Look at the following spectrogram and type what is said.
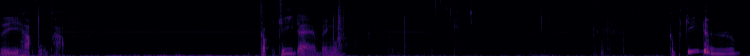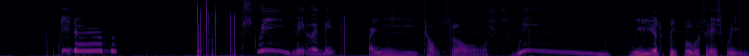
the Hufflepuff. Cup of tea there, Bingley. Tea there. Squee, little bit. Wee, talk slow. Squee. We are the people who say squee.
